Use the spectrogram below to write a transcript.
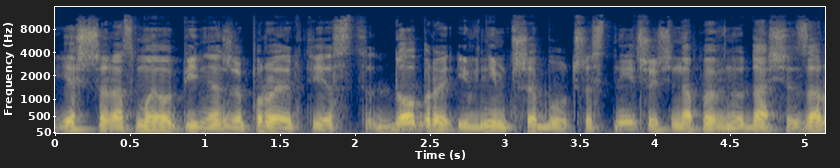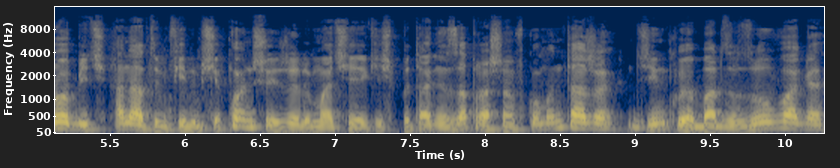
Jeszcze raz moja opinia, że projekt jest dobry i w nim trzeba uczestniczyć. Na pewno da się zarobić. A na tym film się kończy. Jeżeli macie jakieś pytania, zapraszam w komentarze. Dziękuję bardzo za uwagę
